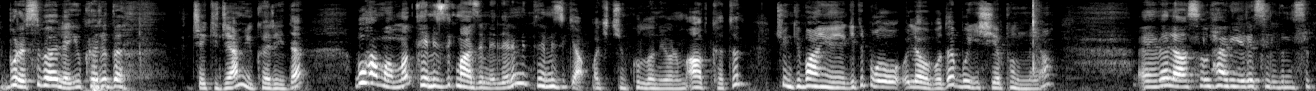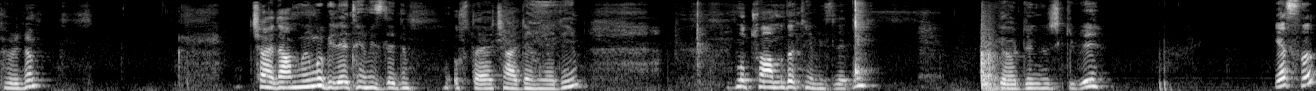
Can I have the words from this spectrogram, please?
Burası böyle. Yukarıda çekeceğim yukarıyı da. Bu hamamın temizlik malzemelerimi temizlik yapmak için kullanıyorum alt katın. Çünkü banyoya gidip o lavaboda bu iş yapılmıyor. E, velhasıl her yere sildim süpürdüm. Çaydanlığımı bile temizledim. Ustaya çay demlediğim. Mutfağımı da temizledim. Gördüğünüz gibi. Nasıl?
